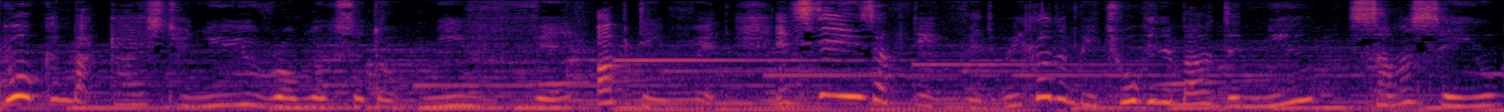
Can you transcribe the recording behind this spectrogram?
Welcome back guys to new Roblox Adopt Me vid update vid. In today's update vid, we're gonna be talking about the new summer sale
